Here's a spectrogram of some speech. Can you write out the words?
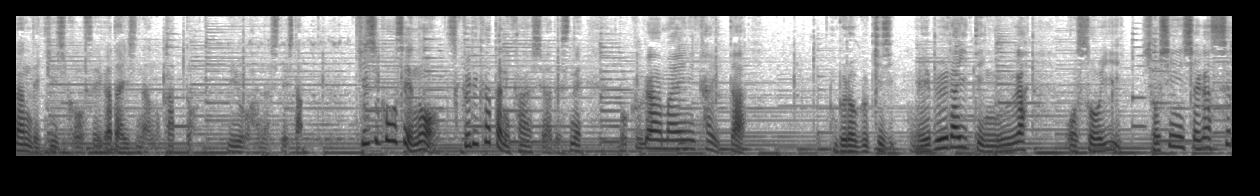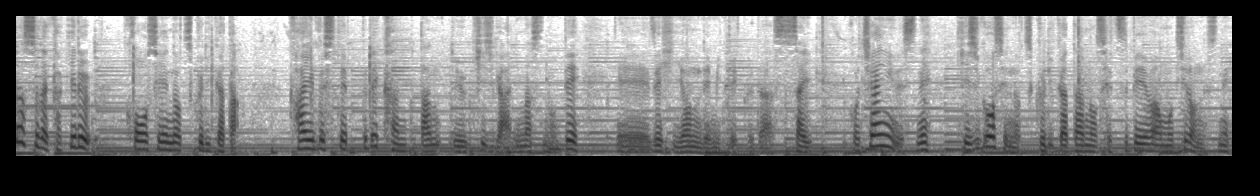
なんで記事構成が大事なのかというお話でした。記事構成の作り方に関してはですね僕が前に書いたブログ記事ウェブライティングが遅い初心者がスラスラ書ける構成の作り方5ステップで簡単という記事がありますので、えー、ぜひ読んでみてください。こちらにですね記事合成の作り方の説明はもちろんですね、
